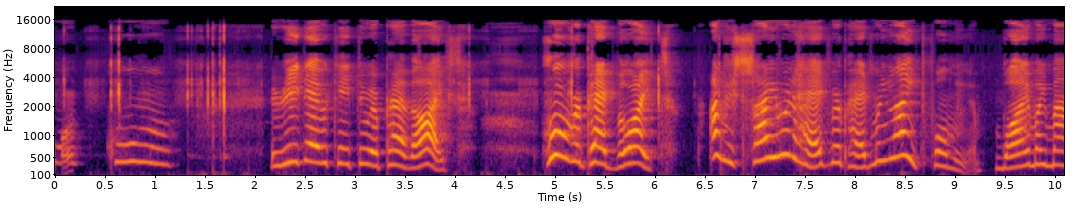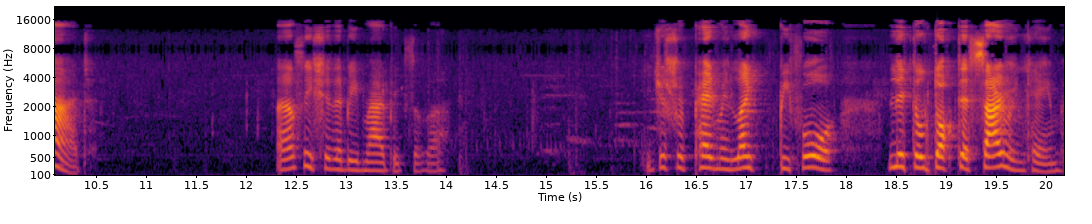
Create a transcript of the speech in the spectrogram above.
What cool. If he never came to repair the light, who repaired the light? I mean, Siren Head repaired my light for me. Why am I mad? I honestly shouldn't be mad because of that. He just repaired my light before little Dr. Siren came.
